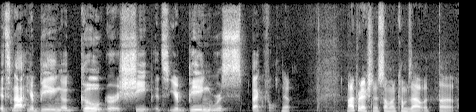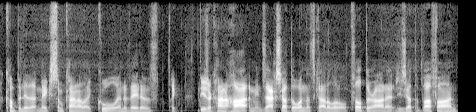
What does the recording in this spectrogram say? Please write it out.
it's not you're being a goat or a sheep. It's you're being respectful. Yep. My prediction is someone comes out with a company that makes some kind of like cool, innovative, like these are kind of hot. I mean, Zach's got the one that's got a little filter on it. He's got the buff on.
